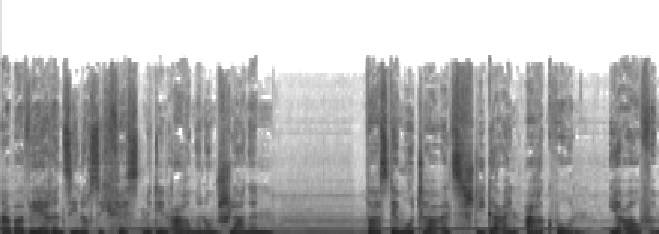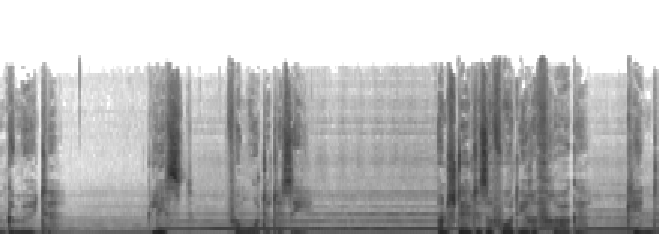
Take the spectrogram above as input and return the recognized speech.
Aber während sie noch sich fest mit den Armen umschlangen, war es der Mutter, als stiege ein Argwohn ihr auf im Gemüte. List, vermutete sie. Und stellte sofort ihre Frage. Kind,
